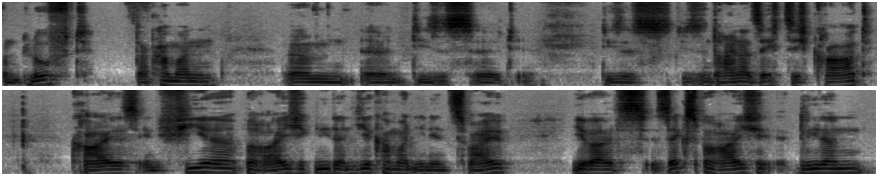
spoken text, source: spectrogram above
und Luft. Da kann man ähm, äh, dieses, äh, dieses, diesen 360 Grad Kreis in vier Bereiche gliedern. Hier kann man ihn in zwei jeweils sechs Bereiche gliedern,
